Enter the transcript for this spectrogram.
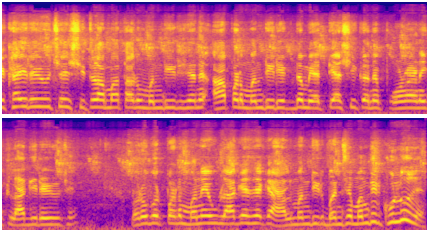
દેખાઈ રહ્યું છે શીતળા માતાનું મંદિર છે અને આ પણ મંદિર એકદમ ઐતિહાસિક અને પૌરાણિક લાગી રહ્યું છે. બરોબર, પણ મને એવું લાગે છે કે હાલ મંદિર બનશે. મંદિર ખુલ્લું છે?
